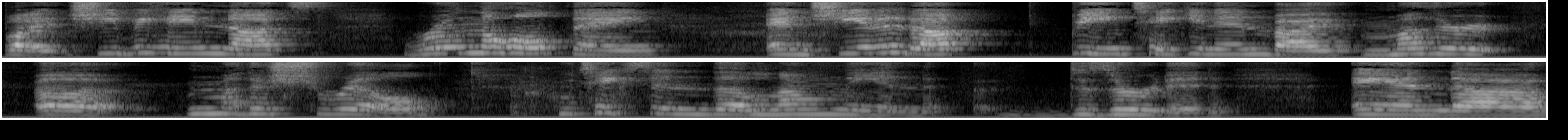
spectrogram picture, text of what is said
But she became nuts, ruined the whole thing, and she ended up being taken in by Mother, uh, Mother Shrill, who takes in the lonely and deserted, and uh,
